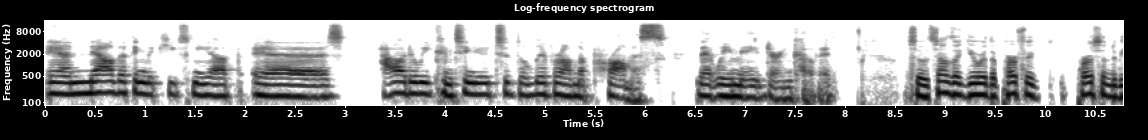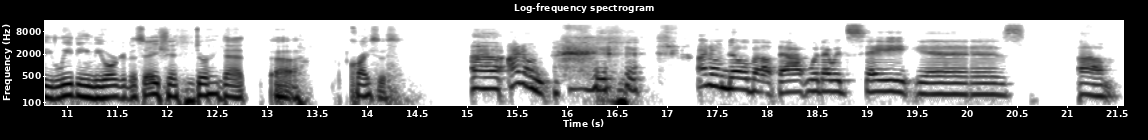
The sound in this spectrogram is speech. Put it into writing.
And now the thing that keeps me up is how do we continue to deliver on the promise that we made during COVID? So it sounds like you were the perfect person to be leading the organization during that uh, crisis. Uh, I don't, I don't know about that. What I would say is, um,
